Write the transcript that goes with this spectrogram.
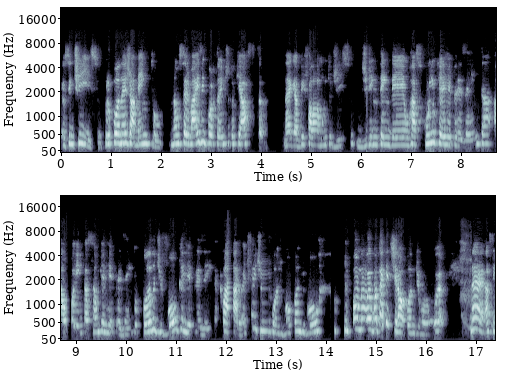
Eu senti isso. Para o planejamento não ser mais importante do que a ação né? Gabi fala muito disso, de entender o rascunho que ele representa, a orientação que ele representa, o plano de voo que ele representa. Claro, é diferente do plano de voo, plano de voo. eu vou até retirar o plano de voo. Né? Assim,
